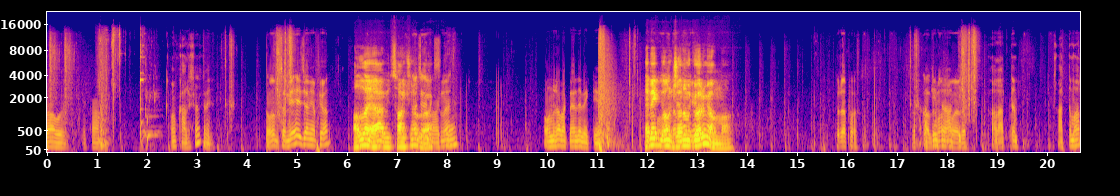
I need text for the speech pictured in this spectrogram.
Bravo. Zeka. Oğlum kaldırsanız da beni. Oğlum sen niye heyecan yapıyorsun? Allah ya bir sakin ol Kaç la. aylık? Aslında. Sakin. Onur'a bak nerede bekliyor. Ne bekliyor oğlum Oğlum, canımı bakıyor. görmüyor mu? Dur Apo. Kapı kaldırmam sana, mı vardı? Al attım. Attım al.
